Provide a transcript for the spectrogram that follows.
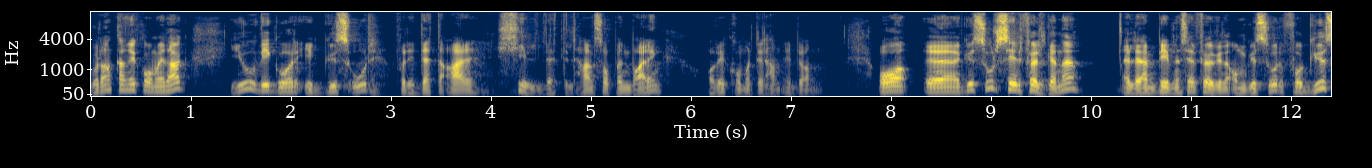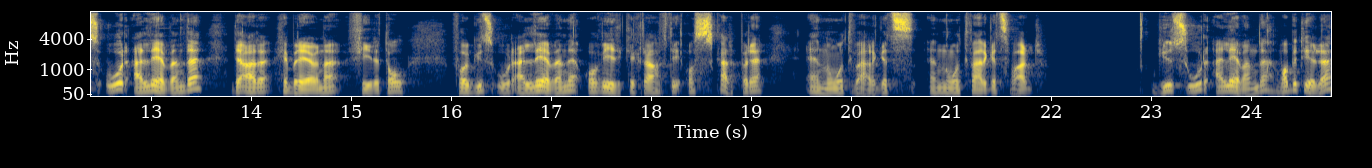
Hvordan kan vi komme i dag? Jo, vi går i Guds ord, fordi dette er kilde til hans åpenbaring, og vi kommer til ham i bønn. Og eh, Guds ord sier følgende, eller Bibelen sier følgende om Guds ord. For Guds ord er levende. Det er Hebreerne 4,12. For Guds ord er levende og virker kraftig og skarpere enn noe tvergets sverd. Guds ord er levende. Hva betyr det?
